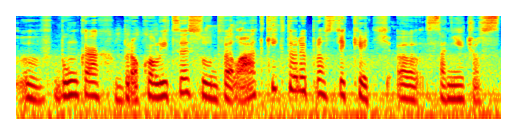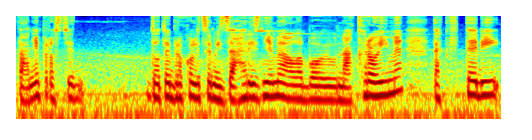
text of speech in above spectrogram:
v bunkách brokolice sú dve látky, ktoré proste keď e, sa niečo stane, proste do tej brokolice my zahryzneme alebo ju nakrojíme, tak vtedy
